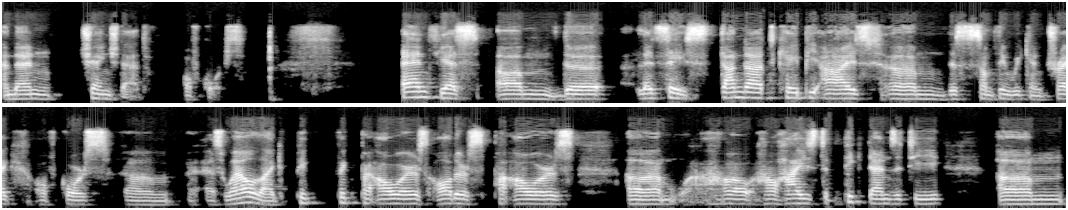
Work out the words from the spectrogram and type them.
and then change that, of course. And yes, um, the let's say standard KPIs. Um, this is something we can track, of course, um, as well, like pick pick per hours, orders per hours, um, how how high is the pick density, um,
